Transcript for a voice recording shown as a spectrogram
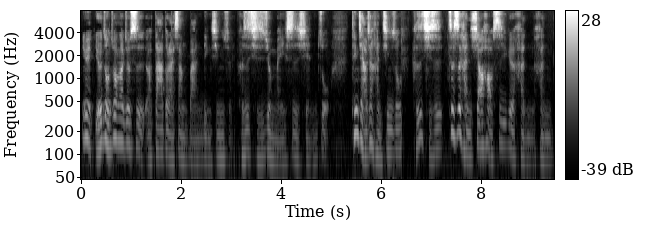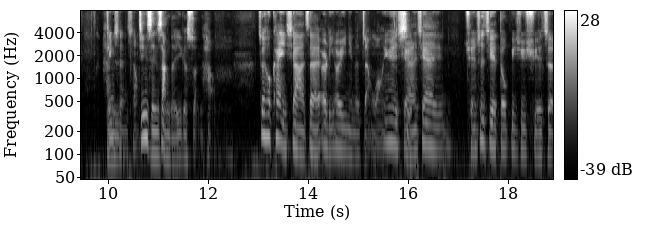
因为有一种状况就是，呃，大家都来上班领薪水，可是其实就没事闲做，听起来好像很轻松，可是其实这是很消耗，是一个很很很精神上精神上的一个损耗。最后看一下在二零二一年的展望，因为显然现在全世界都必须学着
